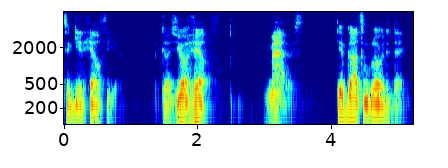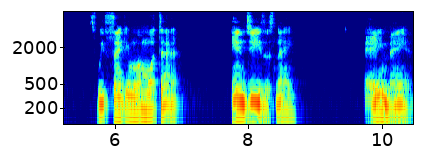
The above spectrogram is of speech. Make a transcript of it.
to get healthier because your health matters. Give God some glory today. So we thank Him one more time. In Jesus' name, amen.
